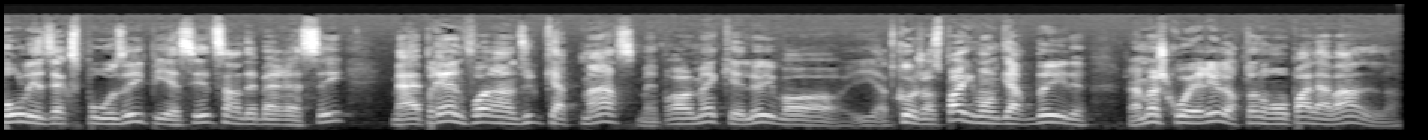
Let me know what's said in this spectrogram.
pour les exposer puis essayer de s'en débarrasser. Mais après, une fois rendu le 4 mars, mais probablement que là, il va. En tout cas, j'espère qu'ils vont le garder. Jamais je croirais, ils ne retourneront pas à Laval.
